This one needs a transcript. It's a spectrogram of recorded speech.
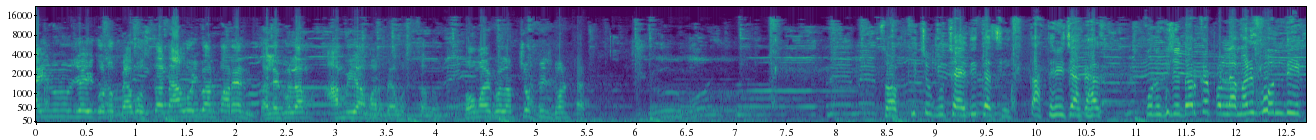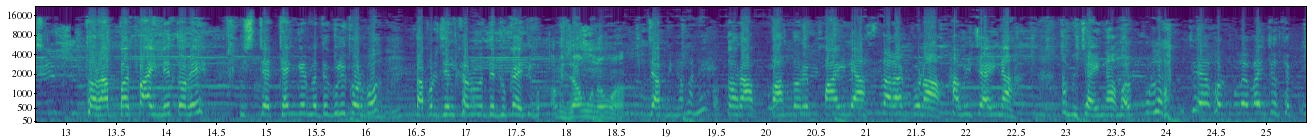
আইন অনুযায়ী কোনো ব্যবস্থা না লইবার পারেন, তাহলে বললাম আমি আমার ব্যবস্থা লোক সময় বললাম চব্বিশ ঘণ্টা। সব কিছু গুছাই দিতেছি। তাড়াতাড়ি জায়গা কোনো কিছু দরকার পড়লে আমার ফোন দিস। তোর আব্বা পাইলে তোরে স্টেট ট্যাঙ্কের মধ্যে গুলি করব তারপর জেলখানার মধ্যে ঢুকাই দিব। আমি যাব না মা। যাবি না মানে? তোর আব্বা তোরে পাইলে আস্থা রাখব না। আমি চাই না। আমি চাই না আমার পোলা যে আমার পোলা বাইচে থাকবে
